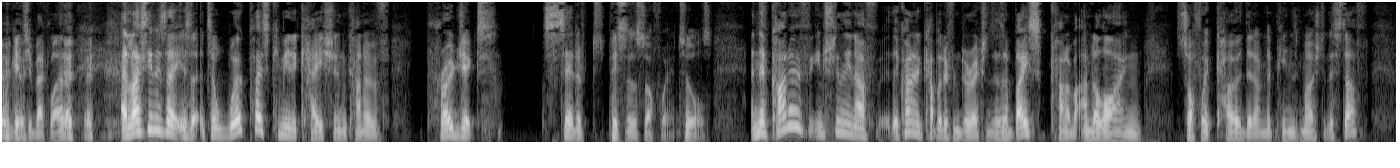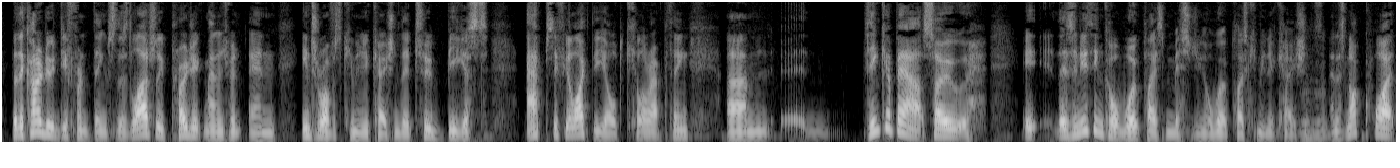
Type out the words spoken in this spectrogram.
I'll get you back later. Atlassian is a, is a it's a workplace communication kind of project set of pieces of software tools, and they've kind of interestingly enough they're kind of in a couple of different directions. There's a base kind of underlying software code that underpins most of this stuff, but they kind of do different things. So there's largely project management and inter-office communication. They're two biggest apps, if you like, the old killer app thing. Um, think about so it, there's a new thing called workplace messaging or workplace communications, and it's not quite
